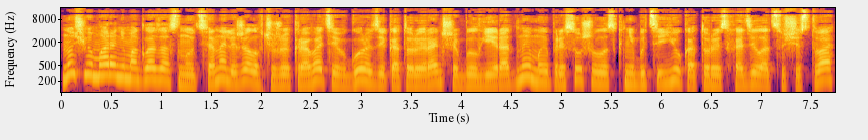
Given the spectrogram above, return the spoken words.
Ночью Мара не могла заснуть. Она лежала в чужой кровати в городе, который раньше был ей родным, и прислушивалась к небытию, которое исходило от существа,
